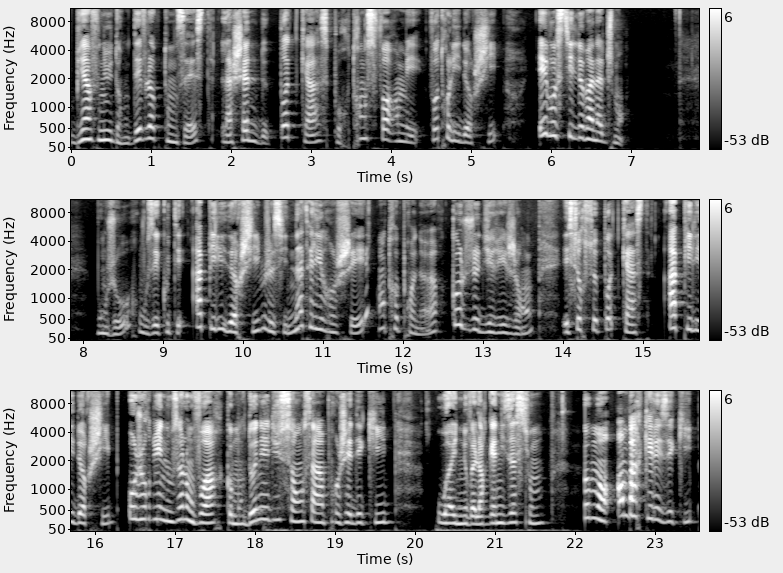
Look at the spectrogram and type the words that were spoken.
bienvenue dans Développe ton zeste, la chaîne de podcast pour transformer votre leadership et vos styles de management. Bonjour, vous écoutez Happy Leadership, je suis Nathalie Rocher, entrepreneur, coach de dirigeants et sur ce podcast Happy Leadership, aujourd'hui nous allons voir comment donner du sens à un projet d'équipe ou à une nouvelle organisation, comment embarquer les équipes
